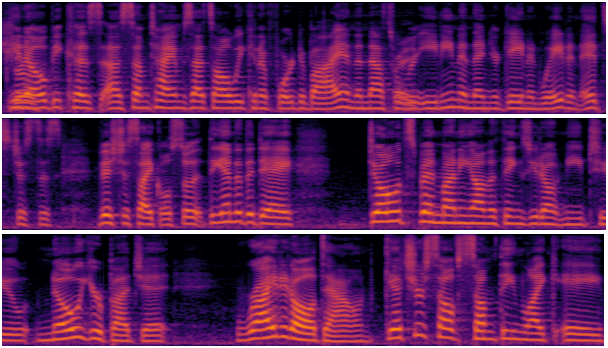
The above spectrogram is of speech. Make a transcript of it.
you know because uh, sometimes that's all we can afford to buy and then that's what we're eating and then you're gaining weight and it's just this vicious cycle. So at the end of the day don't spend money on the things you don't need to. Know your budget. Write it all down. Get yourself something like a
